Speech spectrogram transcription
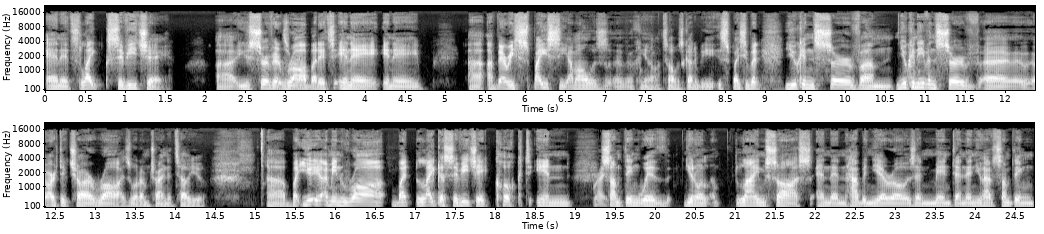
and it's like ceviche. Uh, you serve it That's raw, right. but it's in a in a uh, a very spicy. I'm always, uh, you know, it's always got to be spicy. But you can serve, um, you can even serve uh, Arctic char raw, is what I'm trying to tell you. Uh, but you, I mean, raw, but like a ceviche cooked in Right. something with, you know, lime sauce and then habaneros and mint. And then you have something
